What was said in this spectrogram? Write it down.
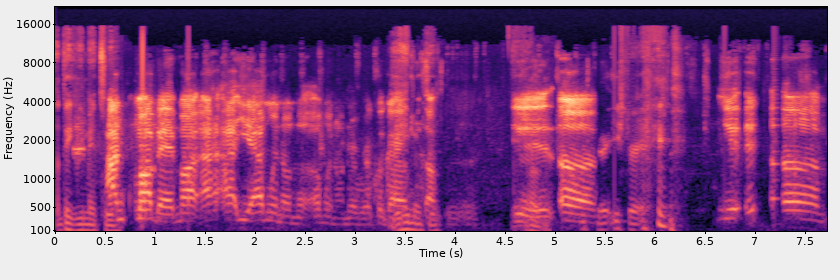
I think he meant to. I, my bad. My I, I, yeah, I went on the I went on there real quick. Yeah, I he had to missed talk to- yeah, uh, He's straight. Yeah. It, um,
